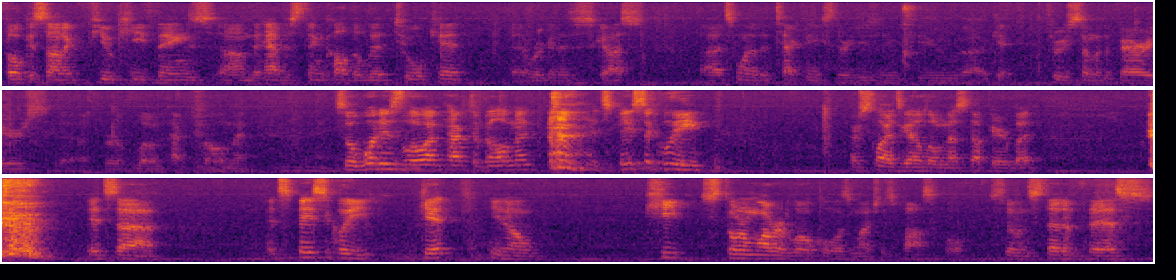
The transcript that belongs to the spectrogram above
focus on a few key things. Um, they have this thing called the LID toolkit we're going to discuss. Uh, it's one of the techniques they're using to uh, get through some of the barriers uh, for low impact development. So what is low impact development? it's basically, our slides got a little messed up here, but it's uh, it's basically get you know keep stormwater local as much as possible. So instead of this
